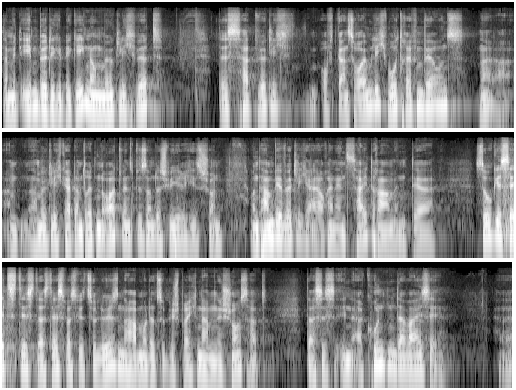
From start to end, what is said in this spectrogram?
damit ebenbürtige Begegnung möglich wird. Das hat wirklich oft ganz räumlich, wo treffen wir uns? Nach Möglichkeit am dritten Ort, wenn es besonders schwierig ist schon. Und haben wir wirklich auch einen Zeitrahmen, der so gesetzt ist, dass das, was wir zu lösen haben oder zu besprechen haben, eine Chance hat, dass es in erkundender Weise äh,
